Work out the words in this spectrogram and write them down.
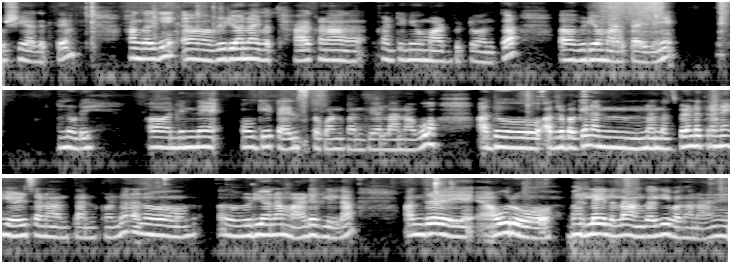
ಖುಷಿ ಆಗುತ್ತೆ. ಹಾಗಾಗಿ ವಿಡಿಯೋನ ಇವತ್ತು ಹಾಕೋಣ ಕಂಟಿನ್ಯೂ ಮಾಡಿಬಿಟ್ಟು ಅಂತ ವಿಡಿಯೋ ಮಾಡ್ತಾಯಿದ್ದೀನಿ ನೋಡಿ ನಿನ್ನೆ ಹೋಗಿ ಟೈಲ್ಸ್ ತೊಗೊಂಡು ಬಂದ್ವಿ ನಾವು. ಅದು, ಅದ್ರ ಬಗ್ಗೆ ನನ್ನ ನನ್ನ ಹಸ್ಬೆಂಡ್ ಹತ್ರನೇ ಹೇಳ್ಸೋಣ ಅಂತ ಅಂದ್ಕೊಂಡು ನಾನು ವಿಡಿಯೋನ ಮಾಡಿರಲಿಲ್ಲ. ಅಂದರೆ, ಅವರು ಬರಲೇ ಇಲ್ಲಲ್ಲ, ಹಂಗಾಗಿ ಇವಾಗ ನಾನೇ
